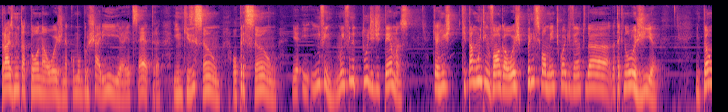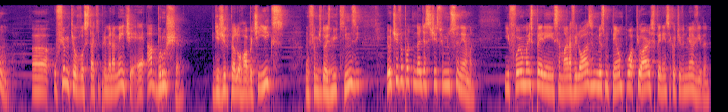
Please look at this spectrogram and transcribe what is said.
traz muito à tona hoje, né, como bruxaria, etc., e Inquisição, opressão, e, e, enfim, uma infinitude de temas que a gente que está muito em voga hoje, principalmente com o advento da, da tecnologia. Então, uh, o filme que eu vou citar aqui primeiramente é A Bruxa, dirigido pelo Robert Higgs, um filme de 2015. Eu tive a oportunidade de assistir esse filme no cinema e foi uma experiência maravilhosa e no mesmo tempo a pior experiência que eu tive na minha vida.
